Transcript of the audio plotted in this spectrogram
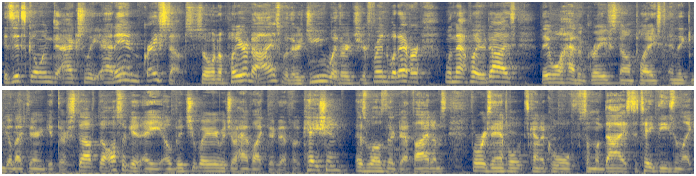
is it's going to actually add in gravestones. So when a player dies, whether it's you, whether it's your friend, whatever, when that player dies, they will have a gravestone placed and they can go back there and get their stuff. They'll also get a obituary, which will have like their death location as well as their death items. For example, it's kind of cool if someone dies to take these and like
